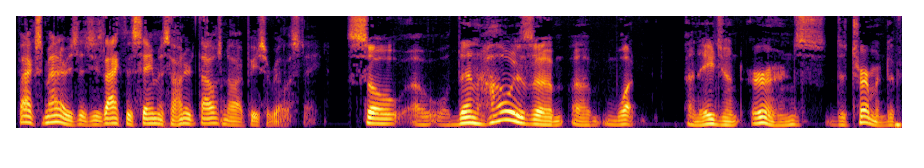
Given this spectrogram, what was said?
Facts of the matter is it's exactly the same as a hundred thousand dollar piece of real estate. So well, then, how is what an agent earns determined? If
